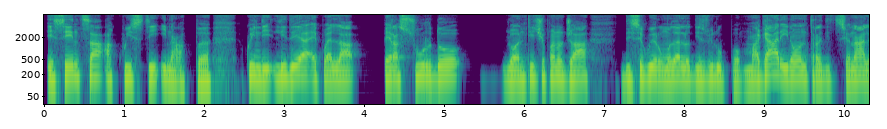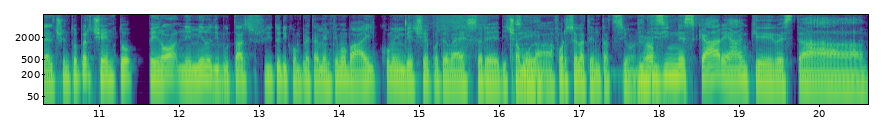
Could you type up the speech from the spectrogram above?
e senza acquisti in app. Quindi l'idea è quella, per assurdo, lo anticipano già, di seguire un modello di sviluppo magari non tradizionale al 100%, però nemmeno di buttarsi su titoli completamente mobile, come invece poteva essere, diciamo, sì. la, forse la tentazione. Di no? disinnescare anche questa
